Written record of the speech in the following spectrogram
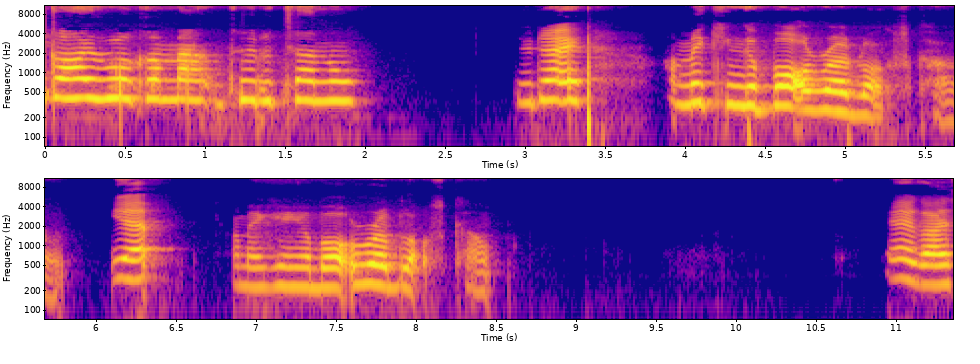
Hey guys, welcome back to the channel. Today, I'm making a bottle Roblox account. Yep, I'm making a bottle Roblox account. Hey guys,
